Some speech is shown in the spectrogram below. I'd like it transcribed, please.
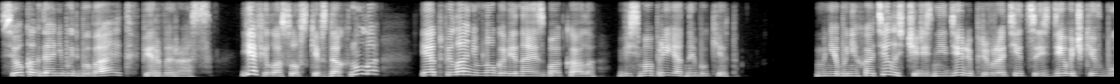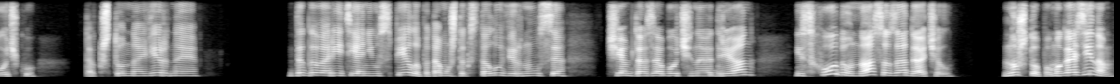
Все когда-нибудь бывает в первый раз. Я философски вздохнула и отпила немного вина из бокала. Весьма приятный букет. Мне бы не хотелось через неделю превратиться из девочки в бочку. Так что, наверное, Договорить я не успела, потому что к столу вернулся чем-то озабоченный Адриан и сходу нас озадачил. «Ну что, по магазинам?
